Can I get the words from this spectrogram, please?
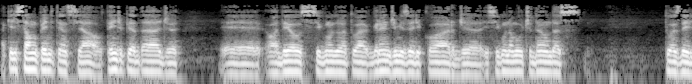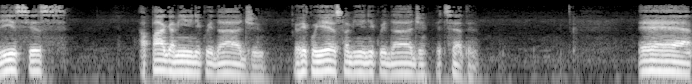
Aquele salmo penitencial. Tem de piedade, é, ó Deus, segundo a tua grande misericórdia e segundo a multidão das tuas delícias, apaga a minha iniquidade eu reconheço a minha iniquidade, etc. É...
